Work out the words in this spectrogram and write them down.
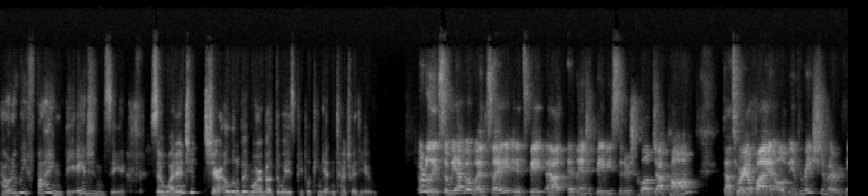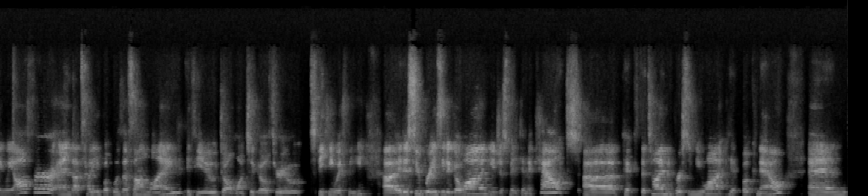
How do we find the agency? So why don't you share a little bit more about the ways people can get in touch with you? Totally. So we have a website. It's ba- uh, atlanticbabysittersclub.com that's where you'll find all of the information about everything we offer. And that's how you book with us online if you don't want to go through speaking with me. Uh, it is super easy to go on. You just make an account, uh, pick the time and person you want, hit book now, and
